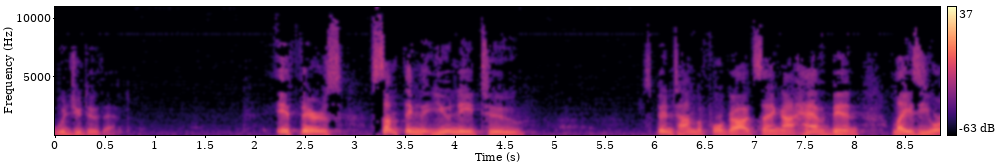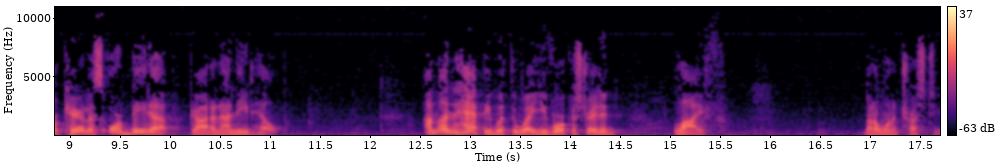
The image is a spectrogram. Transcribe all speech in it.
would you do that? If there's something that you need to spend time before God saying, I have been lazy or careless or beat up, God, and I need help. I'm unhappy with the way you've orchestrated life, but I want to trust you.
